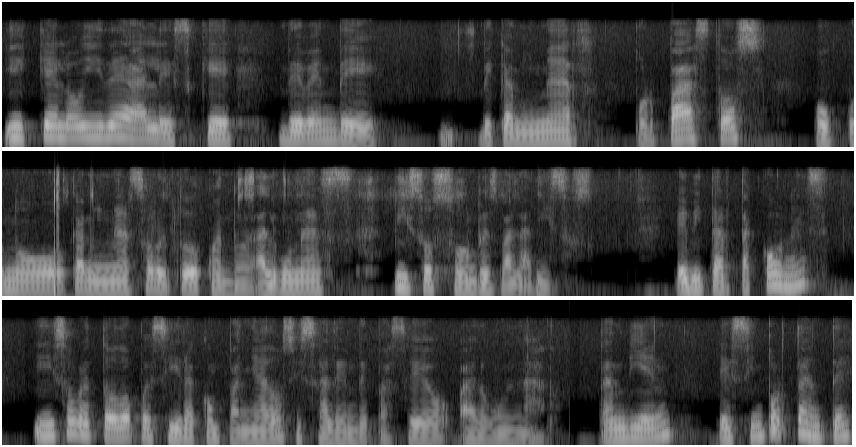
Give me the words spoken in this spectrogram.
y que lo ideal es que deben de, caminar por pastos o no caminar sobre todo cuando algunos pisos son resbaladizos. Evitar tacones y sobre todo pues ir acompañados si salen de paseo a algún lado. También es importante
